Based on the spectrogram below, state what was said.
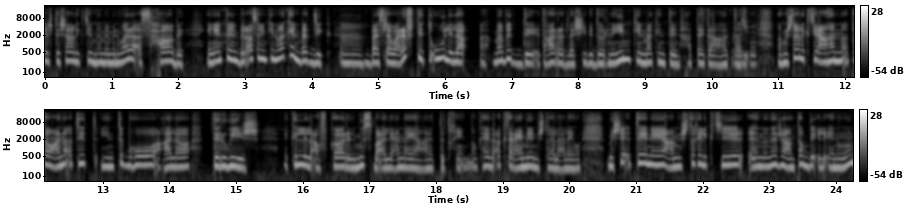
قلت شغلة كتير مهمة من وراء أصحابي يعني أنت بالأصل يمكن ما كان بدك. بس لو عرفتي تقولي لأ ما بدي أتعرض لشيء بضرني يمكن ما كنت انحطيتها على هالطريق. مزبوط. بدك نشتغل كتير على هالنقطة وعلى نقطة ينتبهوا على ترويج. كل الأفكار المسبقة اللي عنا إياها عن التدخين. donc هيدا أكتر عاملين بنشتغل عليهم من شيء تاني عم نشتغل كتير إنه نرجع نطبق القانون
